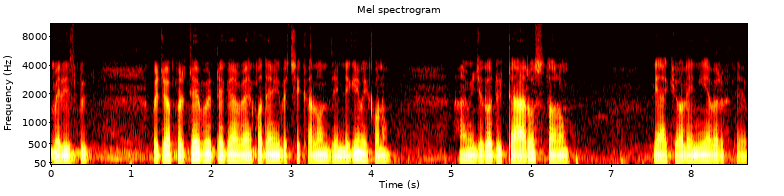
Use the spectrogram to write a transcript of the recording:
مریض بود. به جا پرته بود دیگه. و خودمی به چه کلان زندگی می‌کنم. همینجا دو تا عروس دارم. یکی ولی نیه برفته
